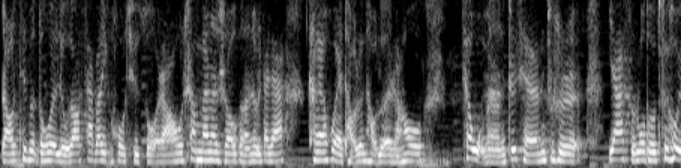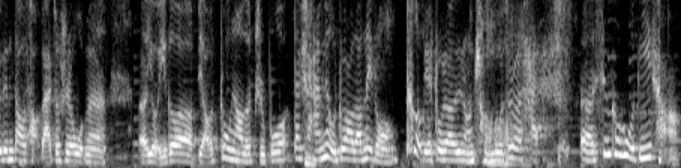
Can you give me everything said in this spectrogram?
然后基本都会留到下班以后去做，然后上班的时候可能就是大家开开会讨论讨论，然后像我们之前就是压死骆驼最后一根稻草吧，就是我们呃有一个比较重要的直播，但是还没有重要到那种特别重要的那种程度，哦。就是还呃新客户第一场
